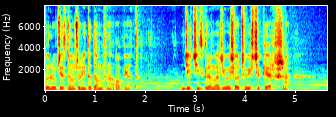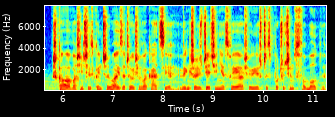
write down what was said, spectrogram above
by ludzie zdążyli do domów na obiad. Dzieci zgromadziły się oczywiście pierwsze – Szkoła właśnie się skończyła i zaczęły się wakacje. Większość dzieci nie oswojała się jeszcze z poczuciem swobody.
